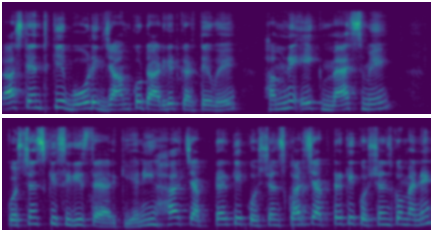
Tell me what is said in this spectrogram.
क्लास टेंथ के बोर्ड एग्ज़ाम को टारगेट करते हुए हमने एक मैथ्स में क्वेश्चंस की सीरीज़ तैयार की। यानी हर चैप्टर के क्वेश्चंस को हर चैप्टर के क्वेश्चंस को मैंने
